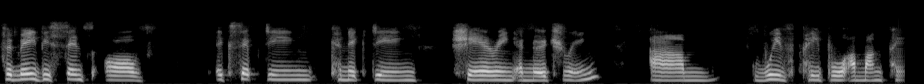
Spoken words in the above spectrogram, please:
for me this sense of accepting connecting sharing and nurturing um, with people among people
